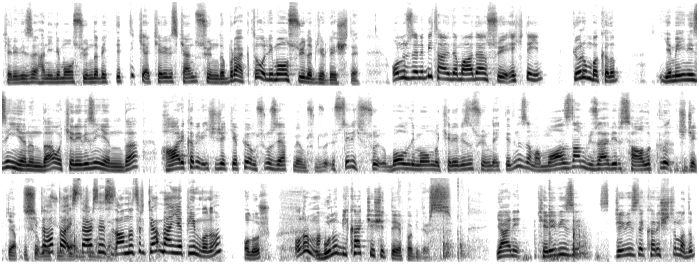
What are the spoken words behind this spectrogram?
Kerevizi hani limon suyunda beklettik ya kereviz kendi suyunu da bıraktı o limon suyuyla birleşti. Onun üzerine bir tane de maden suyu ekleyin. Görün bakalım yemeğinizin yanında o kerevizin yanında harika bir içecek yapıyor musunuz yapmıyor musunuz? Üstelik su, bol limonlu kerevizin suyunu da eklediğiniz zaman muazzam güzel bir sağlıklı içecek yapmış Şimdi oluyorsunuz. hatta isterseniz siz anlatırken ben yapayım bunu. Olur. Olur mu? Bunu birkaç çeşitle yapabiliriz. Yani kerevizi cevizle karıştırmadım.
